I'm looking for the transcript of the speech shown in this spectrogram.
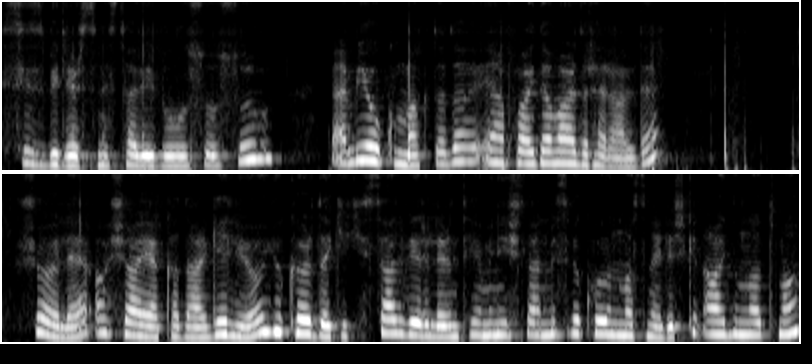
siz bilirsiniz tabii bu hususu. Yani bir okumakta da yani fayda vardır herhalde. Şöyle aşağıya kadar geliyor. Yukarıdaki kişisel verilerin temini işlenmesi ve korunmasına ilişkin aydınlatma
